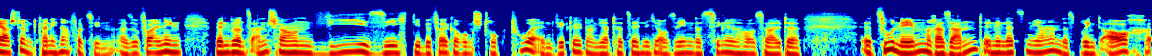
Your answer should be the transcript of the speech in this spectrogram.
Ja, stimmt, kann ich nachvollziehen. Also vor allen Dingen, wenn wir uns anschauen, wie sich die Bevölkerungsstruktur entwickelt und ja tatsächlich auch sehen, dass Single-Haushalte äh, zunehmen, rasant in den letzten Jahren. Das bringt auch, äh,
